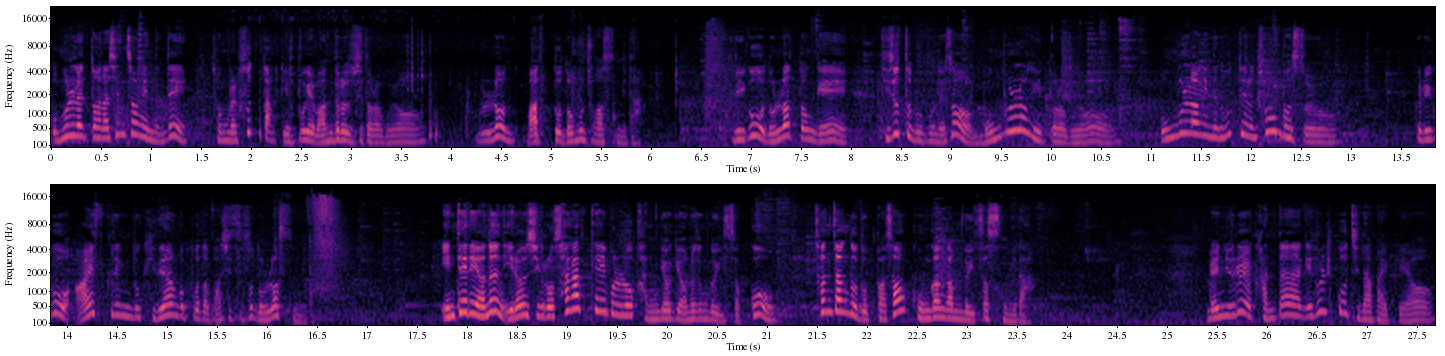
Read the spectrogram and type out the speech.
오믈렛도 하나 신청했는데 정말 후딱 예쁘게 만들어 주시더라고요. 물론 맛도 너무 좋았습니다. 그리고 놀랐던 게 디저트 부분에서 몽블랑이 있더라고요. 몽블랑 있는 호텔은 처음 봤어요. 그리고 아이스크림도 기대한 것보다 맛있어서 놀랐습니다. 인테리어는 이런 식으로 사각 테이블로 간격이 어느 정도 있었고 천장도 높아서 공간감도 있었습니다. 메뉴를 간단하게 훑고 지나갈게요.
